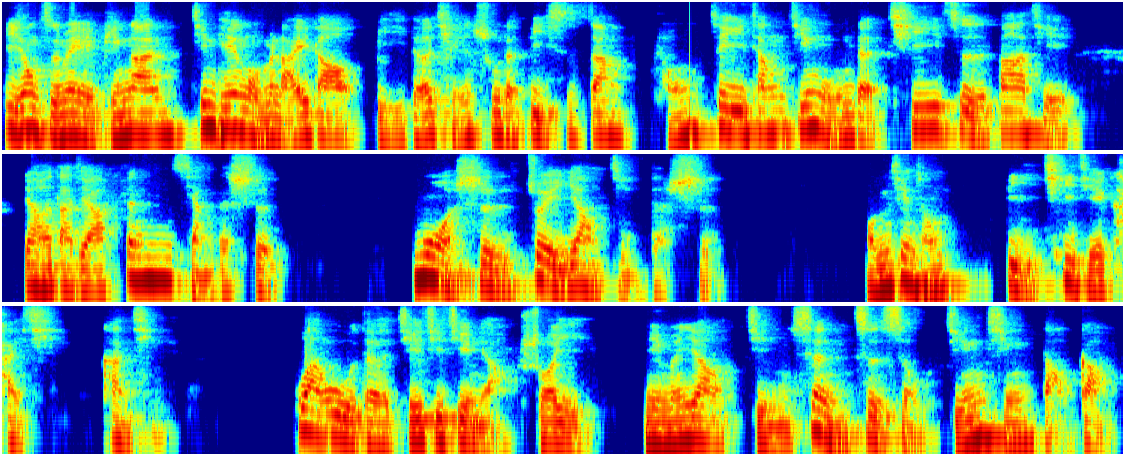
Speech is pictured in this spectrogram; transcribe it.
弟兄姊妹平安，今天我们来到彼得前书的第十章，从这一章经文的七至八节，要和大家分享的是末世最要紧的事。我们先从第七节开启看起，万物的节期近了，所以你们要谨慎自守，警醒祷告。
